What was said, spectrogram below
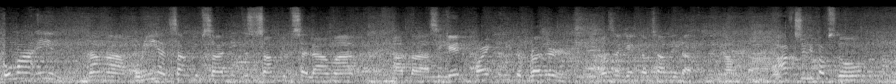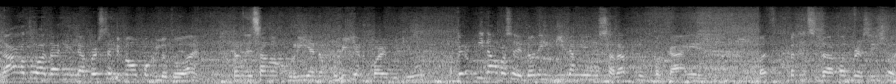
kumain ng uh, Korean Samgyeopsal dito sa Samgyeop Salamat at uh, si Ken Park dito brother. Once again, kamsahamnida. Actually paps no, nakakatuwa dahil uh, first time ako paglutuan ng isang Korean ng Korean barbecue. Pero pinakamasaya doon hindi lang yung sarap ng pagkain, but but it's the conversation.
